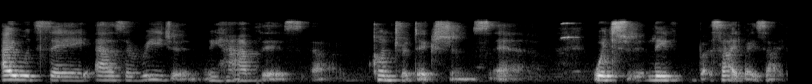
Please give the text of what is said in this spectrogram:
i would say as a region we have these uh, contradictions uh, which live side by side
